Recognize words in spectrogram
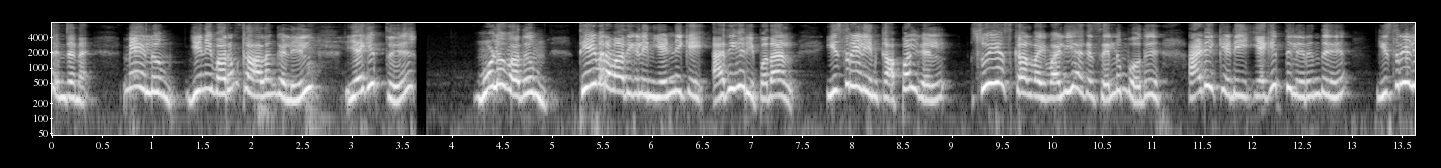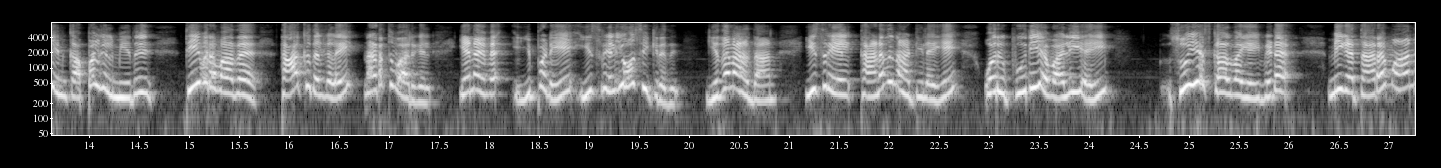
சென்றன. மேலும் இனி வரும் காலங்களில் எகிப்து முழுவதும் தீவிரவாதிகளின் எண்ணிக்கை அதிகரிப்பதால் இஸ்ரேலின் கப்பல்கள் சூயஸ் கால்வாய் வழியாக செல்லும்போது அடிக்கடி எகிப்திலிருந்து இஸ்ரேலின் கப்பல்கள் மீது தீவிரவாத தாக்குதல்களை நடத்துவார்கள். எனவே இப்படி இஸ்ரேல் யோசிக்கிறது. இதனால்தான் இஸ்ரேல் தனது நாட்டிலேயே ஒரு புதிய வழியை சூயஸ் கால்வாயை விட மிக தரமான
